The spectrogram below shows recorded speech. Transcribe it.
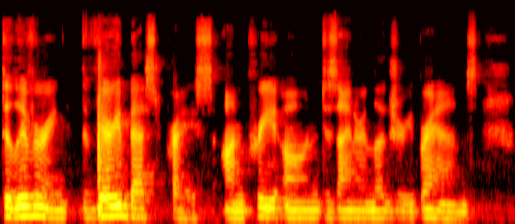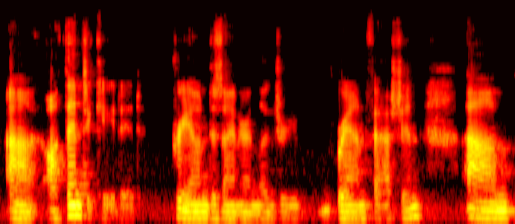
delivering the very best price on pre-owned designer and luxury brands, uh, authenticated pre-owned designer and luxury brand fashion. Um,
